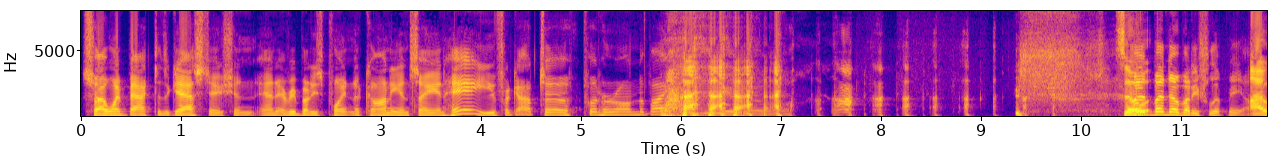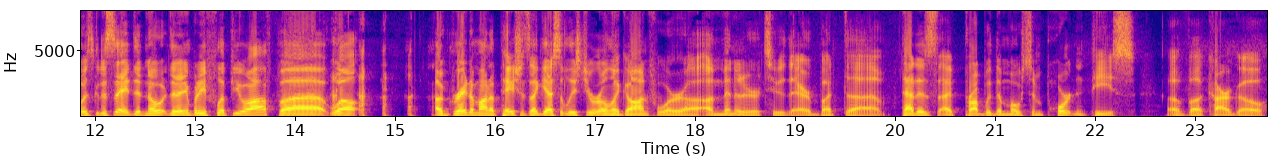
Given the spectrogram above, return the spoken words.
so I went back to the gas station, and everybody's pointing at Connie and saying, "Hey, you forgot to put her on the bike." So but, but nobody flipped me off. I was going to say, did no did anybody flip you off? Uh, well, a great amount of patience. I guess at least you were only gone for uh, a minute or two there, but uh, that is uh, probably the most important piece of uh, cargo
